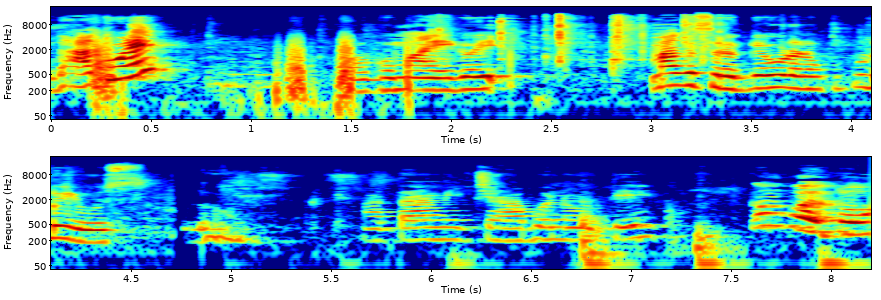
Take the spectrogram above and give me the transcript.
दहा तोळे? अगो माय गई माग सर एवढं नको पुढे येऊस. आता आम्ही चहा बनवते. कम पळतो.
